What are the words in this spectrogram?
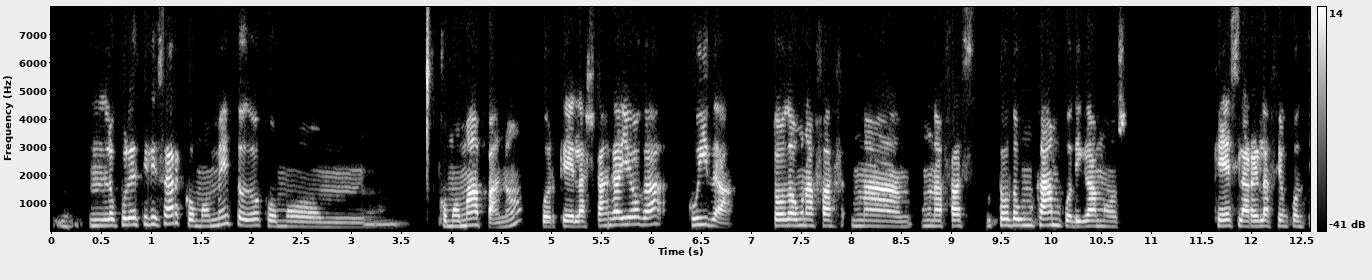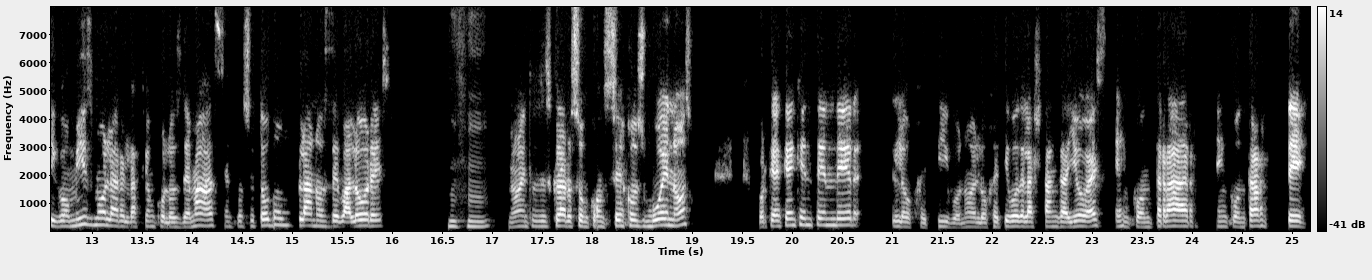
Mm, lo puedo utilizar como método, como, mm, como mapa, ¿no? Porque el Ashtanga Yoga cuida toda una, una, una todo un campo, digamos, que es la relación contigo mismo, la relación con los demás, entonces todo un plano de valores, ¿no? Entonces, claro, son consejos buenos, porque hay que entender el objetivo, ¿no? El objetivo de la Ashtanga Yoga es encontrar, encontrarte,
